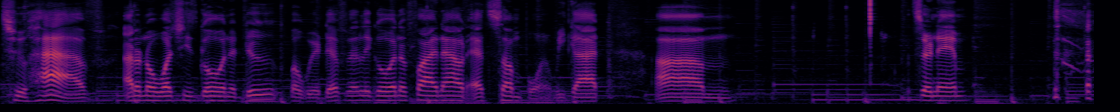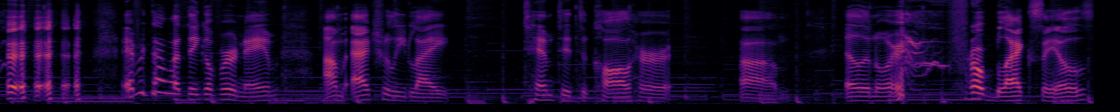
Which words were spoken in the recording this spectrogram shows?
to have. I don't know what she's going to do, but we're definitely going to find out at some point. We got, um, what's her name? Every time I think of her name, I'm actually like tempted to call her um, Eleanor from Black Sails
